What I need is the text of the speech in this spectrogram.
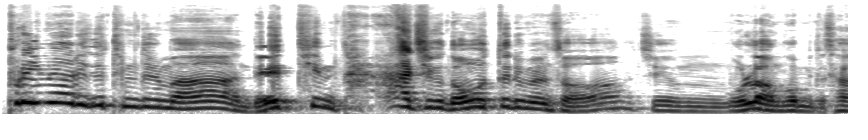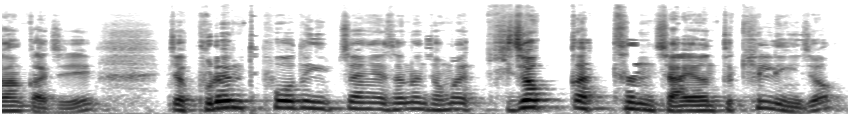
프리미어리그 팀들만 네 팀 다 지금 넘어뜨리면서 지금 올라온 겁니다. 4강까지. 자, 브랜트포드 입장에서는 정말 기적 같은 자이언트 킬링이죠.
